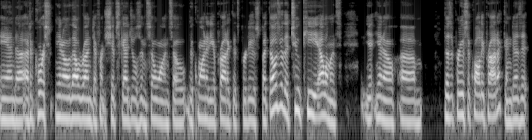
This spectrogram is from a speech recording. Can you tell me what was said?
And, uh, and, of course, you know, they'll run different shift schedules and so on. So the quantity of product that's produced. But those are the two key elements. You, you know, um, does it produce a quality product and does it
